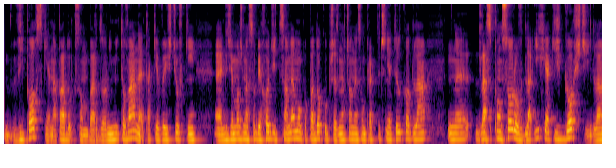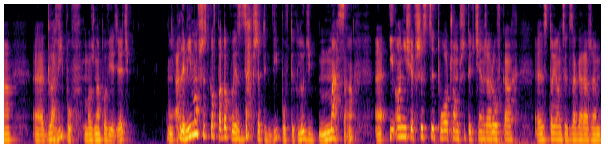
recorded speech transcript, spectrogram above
VIP-owskie na padok są bardzo limitowane. Takie wejściówki, e, gdzie można sobie chodzić samemu po padoku, przeznaczone są praktycznie tylko dla, dla sponsorów, dla ich jakichś gości, dla, dla VIP-ów, można powiedzieć. Ale mimo wszystko w padoku jest zawsze tych VIP-ów, tych ludzi masa i oni się wszyscy tłoczą przy tych ciężarówkach E, stojących za garażem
